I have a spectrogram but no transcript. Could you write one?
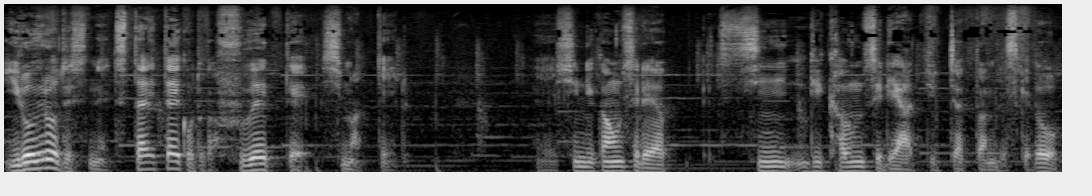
いろいろですね伝えたいことが増えてしまっている。心理カウンセラー心理カウンセラーって言っちゃったんですけど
